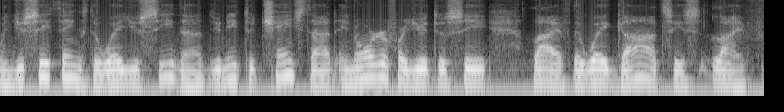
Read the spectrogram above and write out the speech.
When you see things the way you see that, you need to change that in order for you to see life the way God sees life.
